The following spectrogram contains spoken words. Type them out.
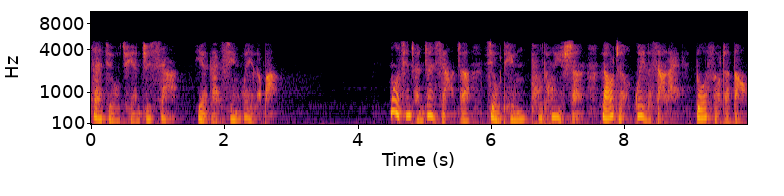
在九泉之下也该欣慰了吧？莫清晨正想着，就听扑通一声，老者跪了下来，哆嗦着道：“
